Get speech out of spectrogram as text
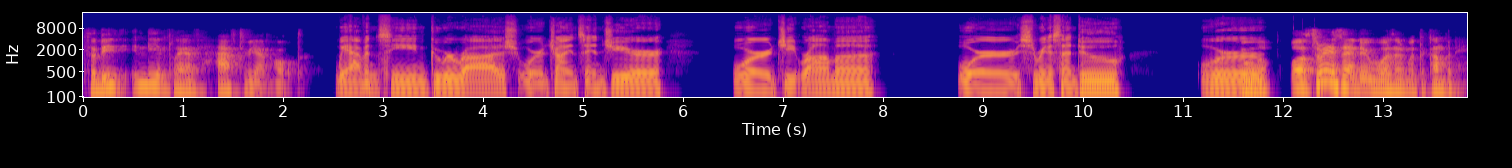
So these Indian plans have to be on hold. We haven't seen Guru Raj or Giant Zanjeer or Jeet Rama or Serena Sandhu or well, Serena Sandhu wasn't with the company.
